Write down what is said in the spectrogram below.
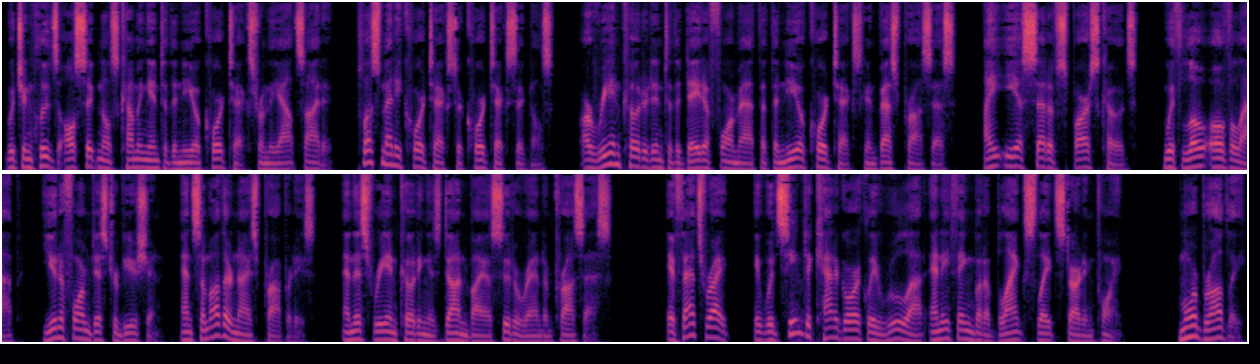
which includes all signals coming into the neocortex from the outside it, plus many cortex to cortex signals, are re-encoded into the data format that the neocortex can best process, i.e., a set of sparse codes, with low overlap, uniform distribution, and some other nice properties, and this re-encoding is done by a pseudorandom process. If that's right, it would seem to categorically rule out anything but a blank slate starting point. More broadly,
